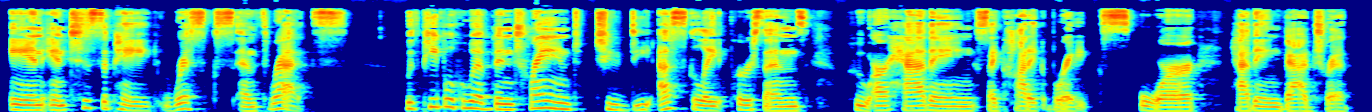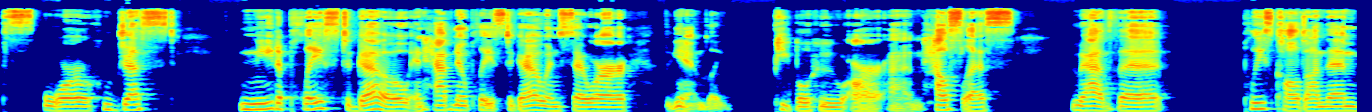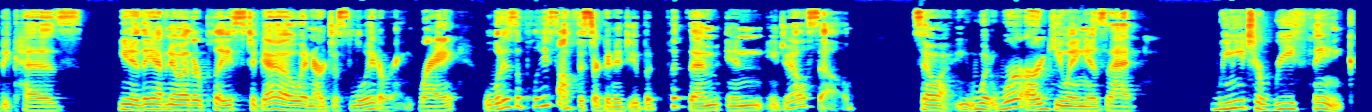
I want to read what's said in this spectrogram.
and anticipate risks and threats with people who have been trained to de escalate persons who are having psychotic breaks or having bad trips or who just need a place to go and have no place to go. And so are, you know, like people who are um, houseless who have the police called on them because, you know, they have no other place to go and are just loitering, right? Well, what is a police officer going to do but put them in a jail cell? So, uh, what we're arguing is that we need to rethink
